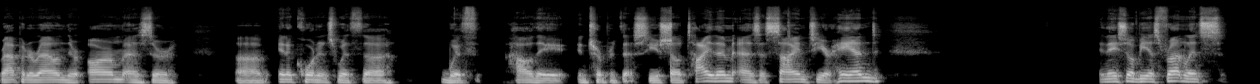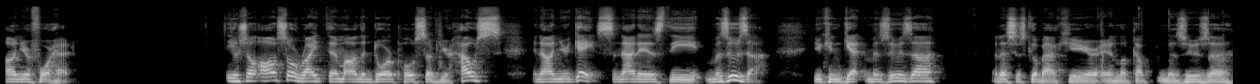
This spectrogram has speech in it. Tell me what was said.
wrap it around their arm as they're uh, in accordance with uh, with how they interpret this. You shall tie them as a sign to your hand, and they shall be as frontlets on your forehead. You shall also write them on the doorposts of your house and on your gates, and that is the mezuzah. You can get mezuzah And let's just go back here and look up mezuzah.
